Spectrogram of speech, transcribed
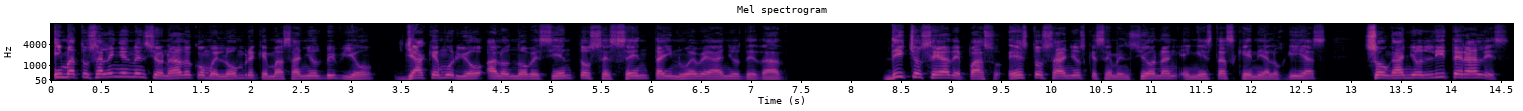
Y Matusalén es mencionado como el hombre que más años vivió, ya que murió a los 969 años de edad. Dicho sea de paso, estos años que se mencionan en estas genealogías son años literales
